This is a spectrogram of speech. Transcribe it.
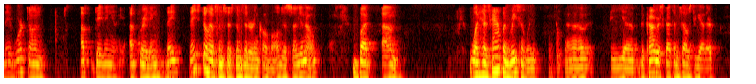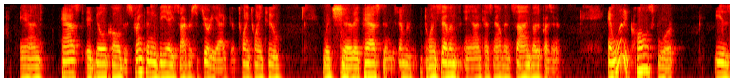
they've worked on updating and upgrading. They they still have some systems that are in COBOL, just so you know. But um, what has happened recently, uh, the uh, the Congress got themselves together and passed a bill called the Strengthening VA Cybersecurity Act of 2022, which uh, they passed on December 27th and has now been signed by the president. And what it calls for is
